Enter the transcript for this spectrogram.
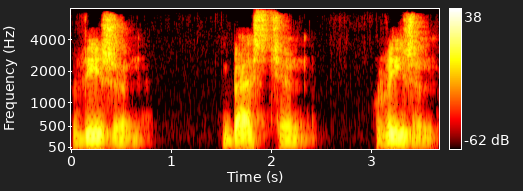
vision, bastion, reason.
